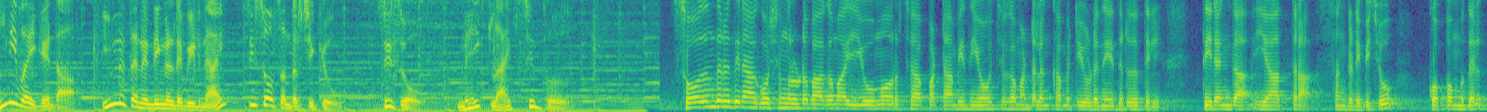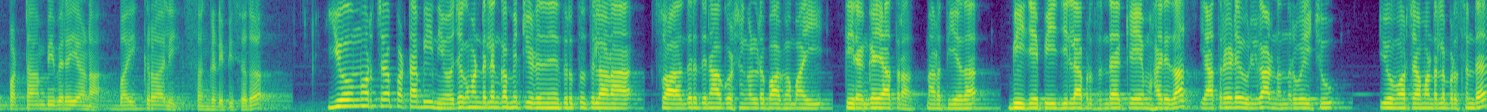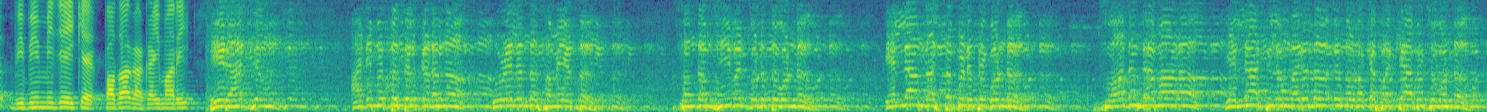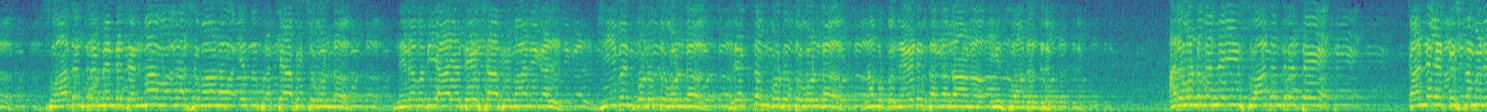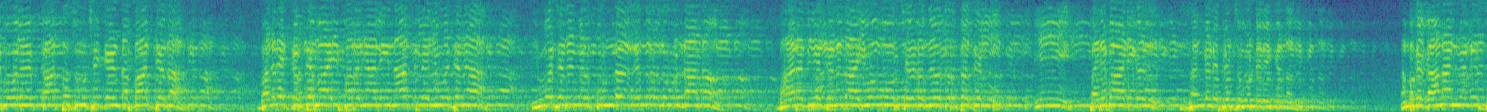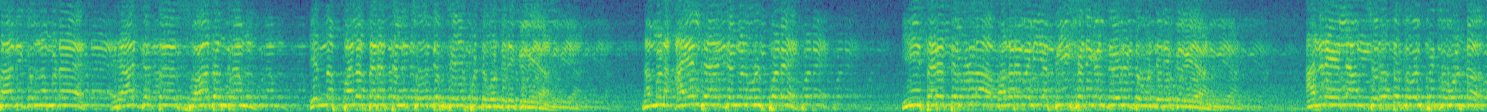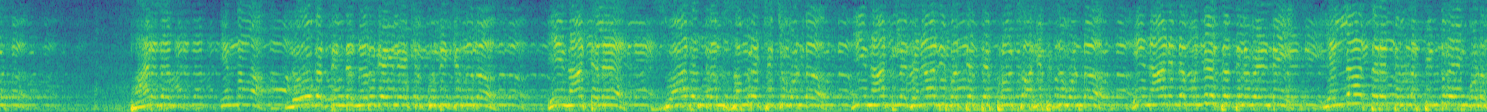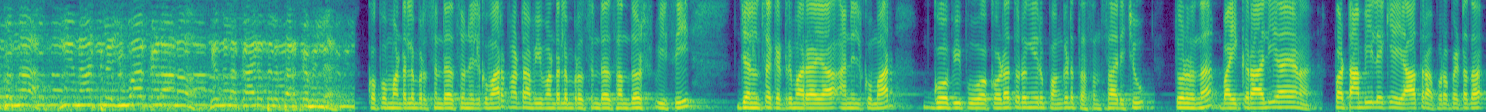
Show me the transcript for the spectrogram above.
ഇനി വൈകേണ്ട. ഇന്ന് തന്നെ നിങ്ങളുടെ വീടിനായി സിസോ സന്ദർശിക്കൂ. സിസോ മേക്ക് ലൈഫ് സിമ്പിൾ സ്വാതന്ത്ര്യ ദിനാഘോഷങ്ങളുടെ ഭാഗമായി യുവമോർച്ച പട്ടാമ്പി നിയോജക മണ്ഡലം കമ്മിറ്റിയുടെ നേതൃത്വത്തിൽ തിരങ്ക യാത്ര സംഘടിപ്പിച്ചു. കൊപ്പം മുതൽ പട്ടാമ്പി വരെയാണ് ബൈക്ക് റാലി സംഘടിപ്പിച്ചത്. യുവമോർച്ച പട്ടാമ്പി നിയോജക മണ്ഡലം കമ്മിറ്റിയുടെ നേതൃത്വത്തിലാണ് സ്വാതന്ത്ര്യ ദിനാഘോഷങ്ങളുടെ ഭാഗമായി തിരംഗയാത്ര നടത്തിയത്. ബി ജെ പി ജില്ലാ പ്രസിഡന്റ് കെ എം ഹരിദാസ് യാത്രയുടെ ഉദ്ഘാടനം നിർവഹിച്ചു. യുവമോർച്ച മണ്ഡലം പ്രസിഡന്റ് വിപിൻ വിജയ്ക്ക് പതാക കൈമാറി. ഈ രാജ്യം അടിമത്തത്തിൽ കിടന്ന് ഉഴലുന്ന സമയത്ത് സ്വന്തം ജീവൻ കൊടുത്തുകൊണ്ട് എല്ലാം നഷ്ടപ്പെടുത്തിക്കൊണ്ട് സ്വാതന്ത്ര്യമാണ് എല്ലാറ്റിലും വരുത് എന്നുടക്കെ പ്രഖ്യാപിച്ചുകൊണ്ട് സ്വാതന്ത്ര്യം എന്റെ ജന്മാവകാശമാണ് എന്ന് പ്രഖ്യാപിച്ചുകൊണ്ട് നിരവധിയായ ദേശാഭിമാനികൾ ജീവൻ കൊടുത്തുകൊണ്ട് രക്തം കൊടുത്തുകൊണ്ട് നമുക്ക് നേടിത്തന്നതാണ് ഈ സ്വാതന്ത്ര്യം. അതുകൊണ്ട് തന്നെ ഈ സ്വാതന്ത്ര്യത്തെ കണ്ണിലെ കൃഷ്ണമണി പോലെ കാത്തു സൂക്ഷിക്കേണ്ട ബാധ്യത. വളരെ കൃത്യമായി പറഞ്ഞാൽ ഈ നാട്ടിലെ യുവജന യുവജനങ്ങൾക്കുണ്ട് എന്നുള്ളത് കൊണ്ടാണ് ഭാരതീയ ജനതാ യുവമോർച്ചയുടെ നേതൃത്വത്തിൽ ഈ പരിപാടികൾ സംഘടിപ്പിച്ചുകൊണ്ടിരിക്കുന്നത്. നമുക്ക് കാണാൻ വേണ്ടി സാധിക്കും നമ്മുടെ രാജ്യത്ത് സ്വാതന്ത്ര്യം എന്ന് പലതരത്തിൽ ചോദ്യം ചെയ്യപ്പെട്ടുകൊണ്ടിരിക്കുകയാണ്. നമ്മൾ അയൽ രാജ്യങ്ങൾ ഉൾപ്പെടെ ഈ തരത്തിലുള്ള വളരെ വലിയ ഭീഷണികൾ നേരിട്ടുകൊണ്ടിരിക്കുകയാണ്. അതിനെയെല്ലാം ചെറുത്ത് തോൽപ്പിച്ചുകൊണ്ട് ഭാരതം ഇന്ന് ലോകത്തിന്റെ നെറുകയിലേക്ക് കുതിക്കുന്നത് ഈ നാട്ടിലെ സ്വാതന്ത്ര്യം സംരക്ഷിച്ചുകൊണ്ട് ഈ നാട്ടിലെ ജനാധിപത്യത്തെ പ്രോത്സാഹിപ്പിച്ചുകൊണ്ട് ഈ നാടിന്റെ മുന്നേറ്റത്തിന് വേണ്ടി എല്ലാ തരത്തിലുള്ള പിന്തുണയും കൊടുക്കുന്ന ഈ നാട്ടിലെ യുവാക്കളാണ് എന്നുള്ള കാര്യത്തിൽ തർക്കമില്ല. കൊപ്പം മണ്ഡലം പ്രസിഡന്റ് സുനിൽകുമാർ പട്ടാമ്പി മണ്ഡലം president Santhosh V C general സെക്രട്ടറിമാരായ അനിൽകുമാർ ഗോപി പൂവക്കോട് തുടങ്ങിയവർ പങ്കെടുത്ത് സംസാരിച്ചു. തുടർന്ന് ബൈക്ക് റാലിയായാണ് പട്ടാമ്പിയിലേക്ക് യാത്ര പുറപ്പെട്ടത്.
